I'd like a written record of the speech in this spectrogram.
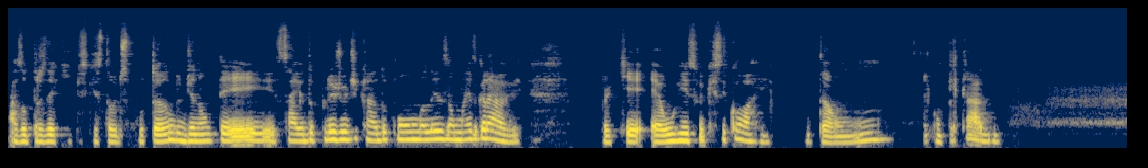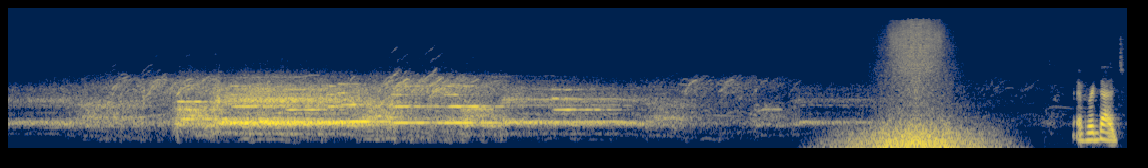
as outras equipes que estão disputando, de não ter saído prejudicado com uma lesão mais grave, porque é o risco que se corre. Então, é complicado. Verdade.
